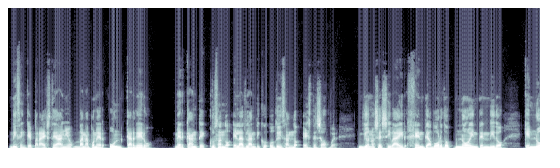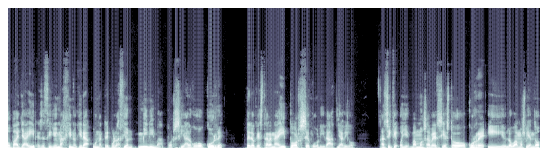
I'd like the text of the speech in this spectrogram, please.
dicen que para este año van a poner un carguero mercante cruzando el Atlántico utilizando este software. Yo no sé si va a ir gente a bordo, no he entendido que no vaya a ir, es decir, yo imagino que irá una tripulación mínima por si algo ocurre, pero que estarán ahí por seguridad, ya digo. Así que, oye, vamos a ver si esto ocurre y lo vamos viendo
